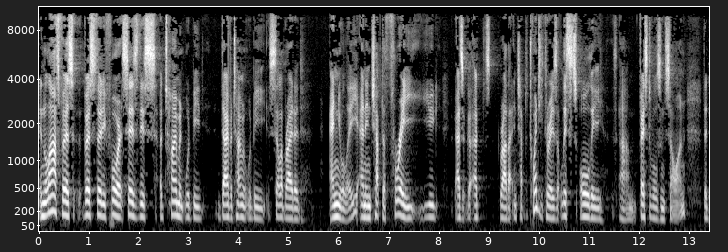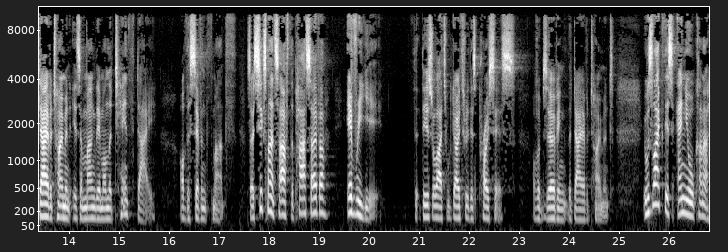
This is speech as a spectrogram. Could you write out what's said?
In the last verse, verse 34, it says this atonement would be, Day of Atonement would be celebrated annually. And in chapter 3, you, as it, uh, rather in chapter 23, as it lists all the um, festivals and so on, the Day of Atonement is among them on the 10th day of the seventh month. So, six months after the Passover, every year, the, the Israelites would go through this process of observing the Day of Atonement. It was like this annual kind of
